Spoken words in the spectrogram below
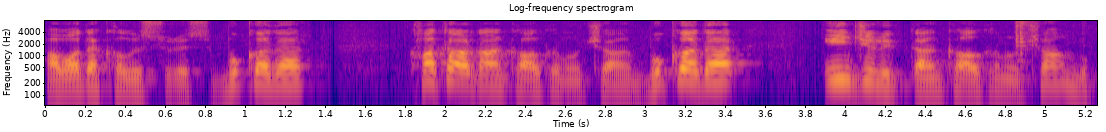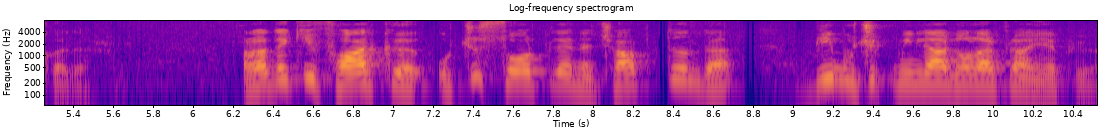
Havada kalış süresi bu kadar. Katar'dan kalkan uçağın bu kadar. İncirlik'ten kalkan uçağın bu kadar. Aradaki farkı uçuş sortilerine çarptığında bir buçuk milyar dolar falan yapıyor.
